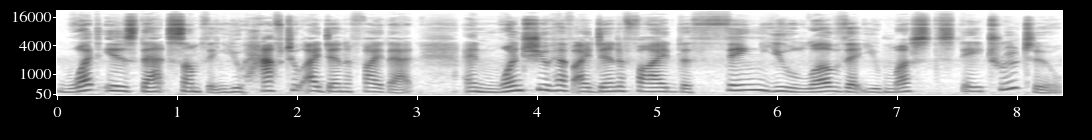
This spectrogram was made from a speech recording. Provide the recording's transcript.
What is that something? You have to identify that. And once you have identified the thing you love that you must stay true to,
